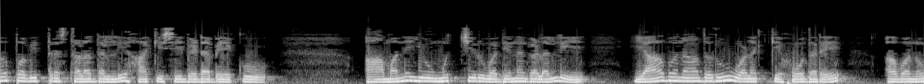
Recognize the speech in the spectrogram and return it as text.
ಅಪವಿತ್ರ ಸ್ಥಳದಲ್ಲಿ ಹಾಕಿಸಿಬಿಡಬೇಕು. ಆ ಮನೆಯು ಮುಚ್ಚಿರುವ ದಿನಗಳಲ್ಲಿ ಯಾವನಾದರೂ ಒಳಕ್ಕೆ ಹೋದರೆ ಅವನು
